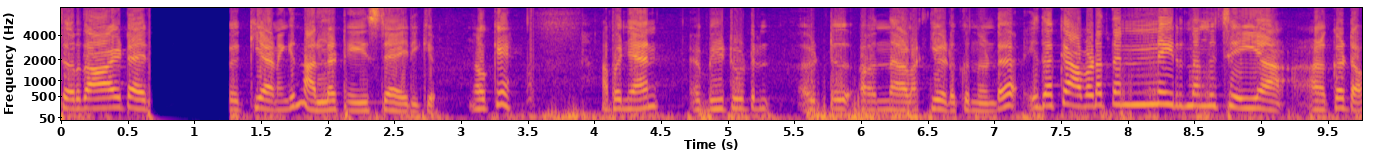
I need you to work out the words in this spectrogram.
ചെറുതായിട്ട് വെക്കുകയാണെങ്കിൽ നല്ല ടേസ്റ്റ് ആയിരിക്കും. ഓക്കെ അപ്പോൾ ഞാൻ ബീട്രൂട്ട് ഇട്ട് ഒന്ന് ഇളക്കി എടുക്കുന്നുണ്ട്. ഇതൊക്കെ അവിടെ തന്നെ ഇരുന്നങ്ങ് ചെയ്യാം കേട്ടോ?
